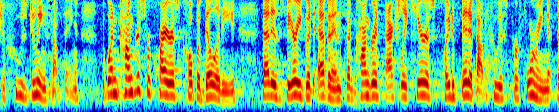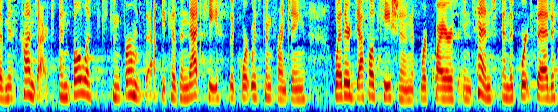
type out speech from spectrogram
to who's doing something. But when Congress requires culpability, that is very good evidence, and Congress actually cares quite a bit about who is performing the misconduct. And Bullock confirms that, because in that case, the court was confronting whether defalcation requires intent, and the court said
